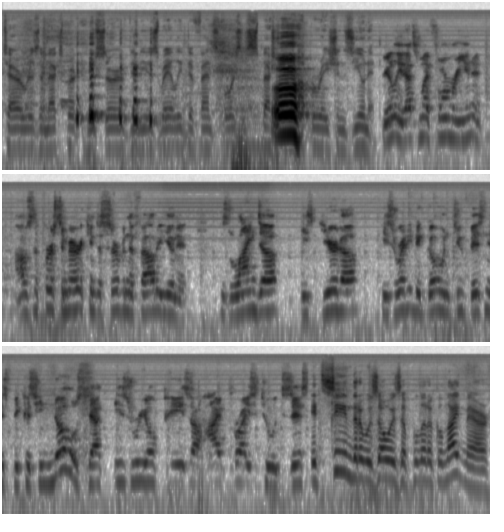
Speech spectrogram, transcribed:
Counterterrorism expert who served in the Israeli Defense Forces Special Oh. Operations Unit. Really, that's my former unit. I was the first American to serve in the Fauda unit. He's lined up, he's geared up, he's ready to go and do business because he knows that Israel pays a high price to exist. It seemed that it was always a political nightmare,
